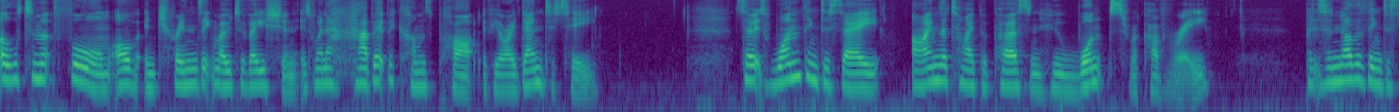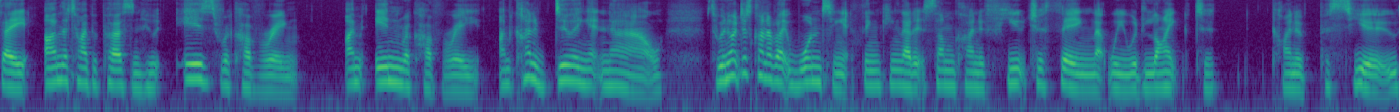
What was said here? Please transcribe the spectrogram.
ultimate form of intrinsic motivation is when a habit becomes part of your identity. So, it's one thing to say, I'm the type of person who wants recovery, but it's another thing to say, I'm the type of person who is recovering. I'm in recovery. I'm kind of doing it now. So we're not just kind of like wanting it, thinking that it's some kind of future thing that we would like to kind of pursue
